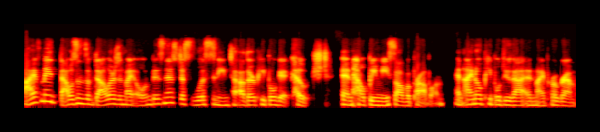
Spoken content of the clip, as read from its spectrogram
I've made thousands of dollars in my own business just listening to other people get coached and helping me solve a problem. And I know people do that in my program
